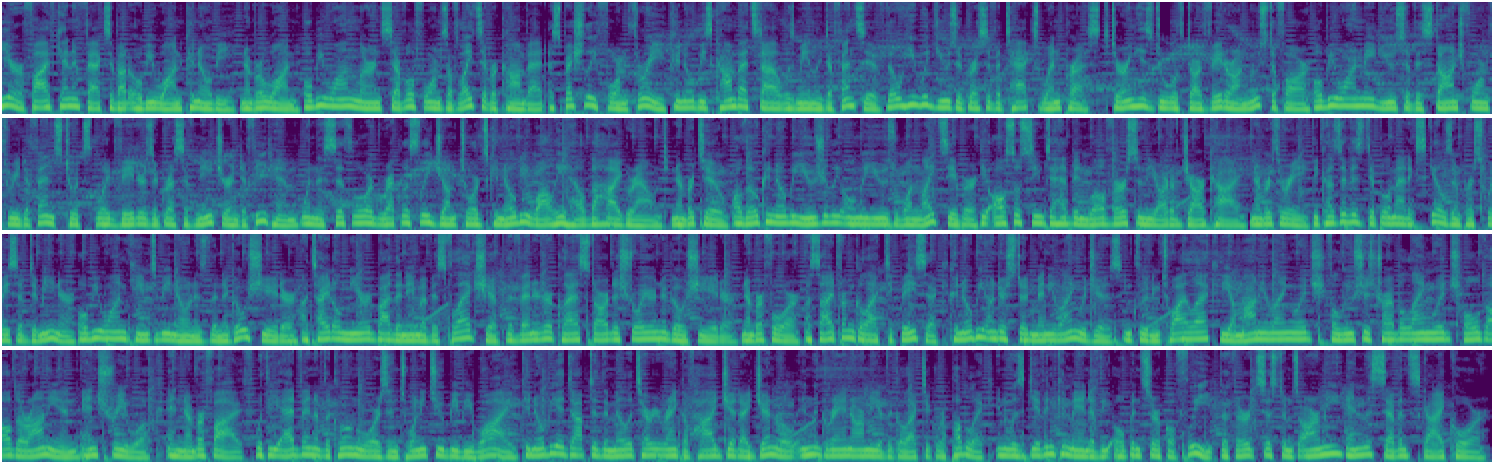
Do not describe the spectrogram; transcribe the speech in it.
Here are 5 canon facts about Obi-Wan Kenobi. Number 1. Obi-Wan learned several forms of lightsaber combat, especially Form 3. Kenobi's combat style was mainly defensive, though he would use aggressive attacks when pressed. During his duel with Darth Vader on Mustafar, Obi-Wan made use of his staunch Form 3 defense to exploit Vader's aggressive nature and defeat him when the Sith Lord recklessly jumped towards Kenobi while he held the high ground. Number 2. Although Kenobi usually only used one lightsaber, he also seemed to have been well versed in the art of Jar Kai. Number 3. Because of his diplomatic skills and persuasive demeanor, Obi-Wan came to be known as the Negotiator, a title mirrored by the name of his flagship, the Venator-class Star Destroyer Negotiator. Number 4. Aside from Galactic Basic, Kenobi understood many languages, including Twi'lek, the Amani language, Felucia's tribal language, Old Alderaanian, and Shyriiwook. And number 5. With the advent of the Clone Wars in 22 BBY, Kenobi adopted the military rank of High Jedi General in the Grand Army of the Galactic Republic and was given command of the Open Circle Fleet, the 3rd Systems Army, and the 7th Sky Corps.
